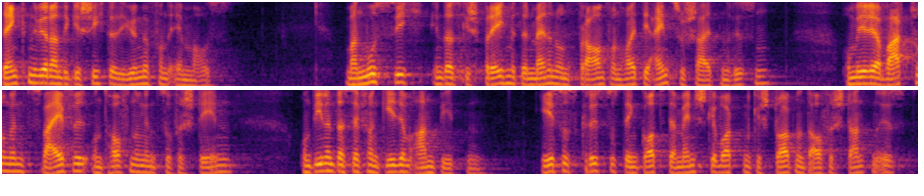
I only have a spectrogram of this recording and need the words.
Denken wir an die Geschichte der Jünger von Emmaus. Man muss sich in das Gespräch mit den Männern und Frauen von heute einzuschalten wissen, um ihre Erwartungen, Zweifel und Hoffnungen zu verstehen und ihnen das Evangelium anbieten. Jesus Christus, den Gott, der Mensch geworden, gestorben und auferstanden ist,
